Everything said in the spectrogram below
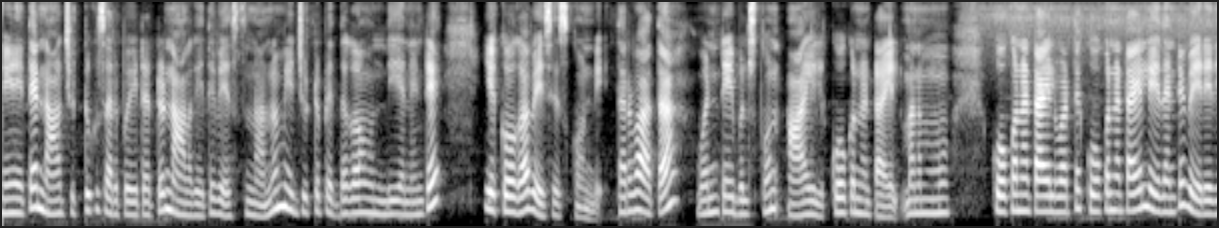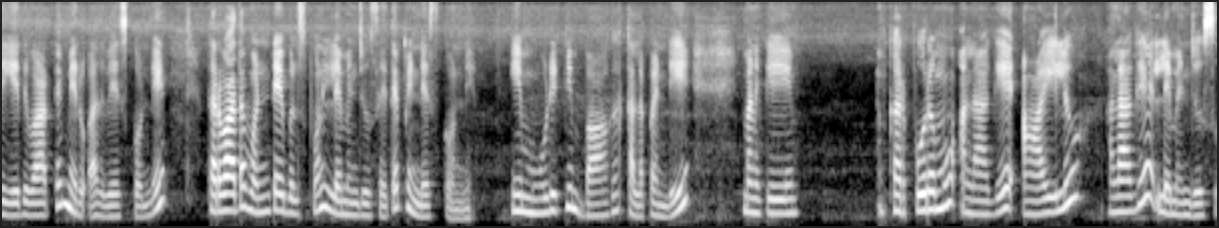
నేనైతే నా జుట్టుకు సరిపోయేటట్టు నాలుగైతే వేస్తున్నాను. మీ జుట్టు పెద్దగా ఉంది అని అంటే ఎక్కువగా వేసేసుకోండి. తర్వాత one table spoon oil coconut oil మనము కోకోనట్ ఆయిల్ వాడితే కోకోనట్ ఆయిల్ లేదంటే వేరేది ఏది వాడితే మీరు అది వేసుకోండి. తర్వాత one table spoon lemon juice అయితే పిండేసుకోండి. ఈ మూడింటిని బాగా కలపండి. మనకి కర్పూరము అలాగే ఆయిల్ అలాగే లెమన్ జ్యూస్.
